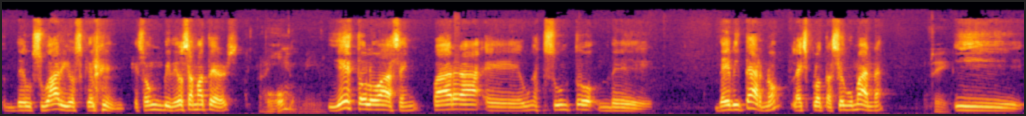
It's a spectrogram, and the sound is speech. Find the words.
de usuarios que, que son videos amateurs. Y esto lo hacen para eh, un asunto de, de, evitar ¿no? la explotación humana. Y,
